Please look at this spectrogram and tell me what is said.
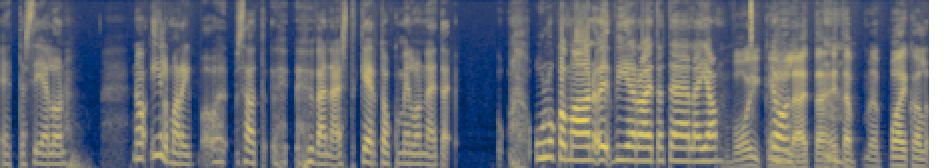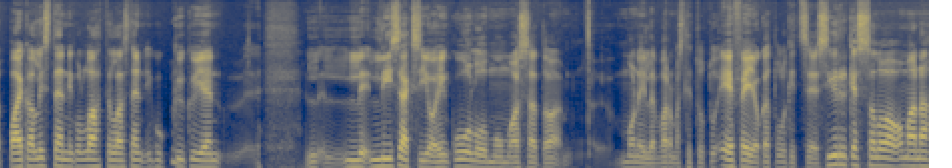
Että siellä on No Ilmari, sä oot hyvä näistä kertoa, kun meillä on näitä ulkomaan vieraita täällä. Ja, Voi kyllä, että, että paikall, paikallisten niin kuin lahtelaisten niin kuin kykyjen lisäksi, joihin kuuluu muun muassa to, monille varmasti tuttu Efe, joka tulkitsee Sirkesaloa omana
